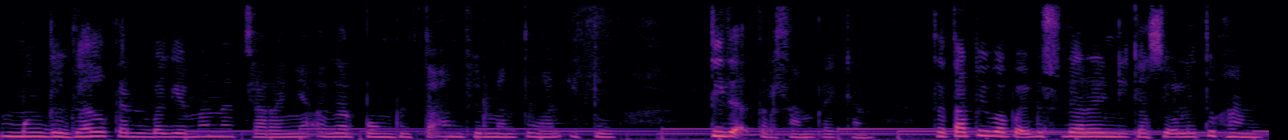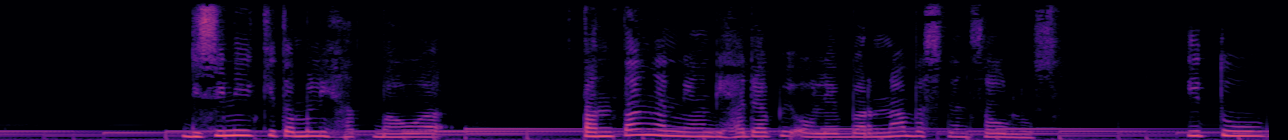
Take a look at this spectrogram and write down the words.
menggagalkan bagaimana caranya agar pemberitaan firman Tuhan itu tidak tersampaikan tetapi Bapak Ibu Saudara yang dikasih oleh Tuhan di sini kita melihat bahwa tantangan yang dihadapi oleh Barnabas dan Saulus itu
